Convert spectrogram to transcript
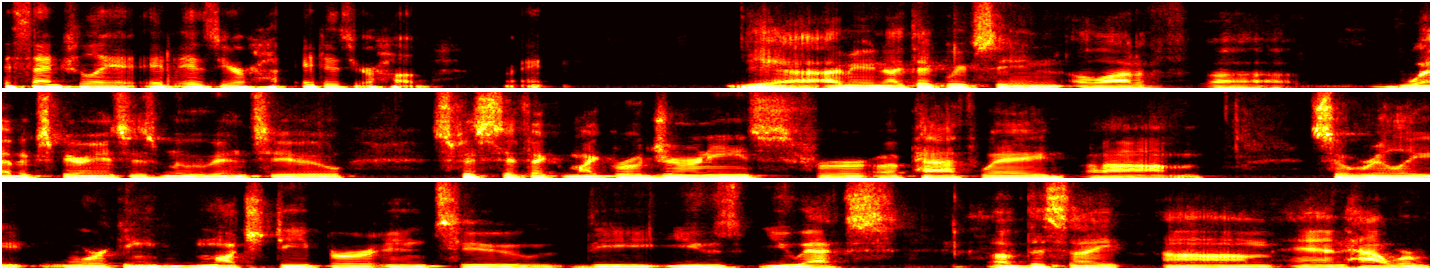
essentially it is your it is your hub, right? Yeah, I mean, I think we've seen a lot of uh, web experiences move into specific micro journeys for a pathway. Um, so really working much deeper into the use UX of the site um, and how we're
